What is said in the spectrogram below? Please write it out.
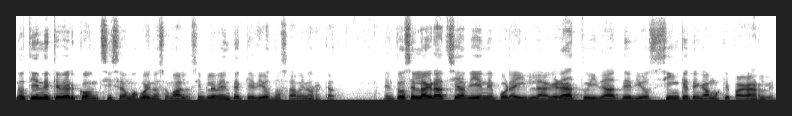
No tiene que ver con si seamos buenos o malos, simplemente que Dios nos ama y nos rescata. Entonces la gracia viene por ahí, la gratuidad de Dios sin que tengamos que pagarle.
